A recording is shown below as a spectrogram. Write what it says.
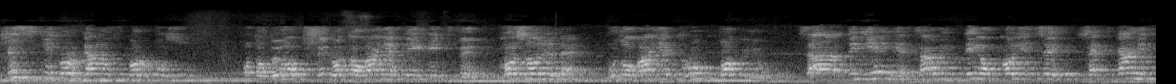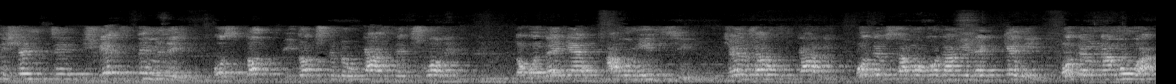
wszystkich organów korpusu, bo to było przygotowanie tej bitwy, mozolne, budowanie trup w ogniu, zadymienie całej tej okolicy setkami tysięcy świec dymnych, bo stąd widoczny był każdy człowiek. Dowodzenie amunicji, ciężarówkami, potem samochodami lekkimi, potem na mułach,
